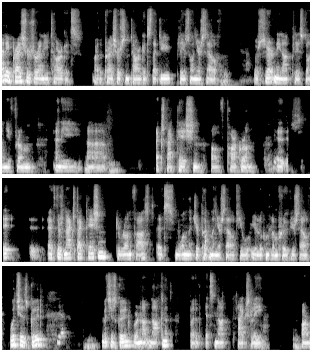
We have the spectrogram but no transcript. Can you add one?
Any pressures or any targets are the pressures and targets that you place on yourself. They're certainly not placed on you from any uh, expectation of park run. Yeah. It, it, if there's an expectation to run fast, it's one that you're putting on yourself. You, you're looking to improve yourself, which is good. Yeah. Which is good. We're not knocking it, but it, it's not actually our.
